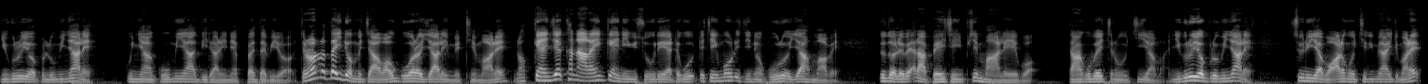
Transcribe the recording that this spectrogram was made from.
ညီကတို့ရောဘယ်လိုမြင်ကြလဲကုညာကိုမရသေးတာတွေနဲ့ပတ်သက်ပြီးတော့ကျွန်တော်တို့တိတ်တော့မကြပါဘူးကိုကတော့ရလိမ့်မယ်ထင်ပါတယ်เนาะကန်ချက်ခဏတိုင်းကန်နေပြီဆိုတဲ့ကတကူတစ်ချိန်မဟုတ်တစ်ချိန်တော့ဂိုးတော့ရမှာပဲ တိုးတော်လည်းပဲအဲ့ဒါဘယ်ချိန်ဖြစ်မှာလဲပေါ့ဒါကိုပဲကျွန်တော်ကြည့်ရမှာညီကတို့ရောဘယ်လိုမြင်ကြလဲဆွေးနွေးကြပါအားလုံးကိုချစ်တီများကြီးတင်ပါတယ်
